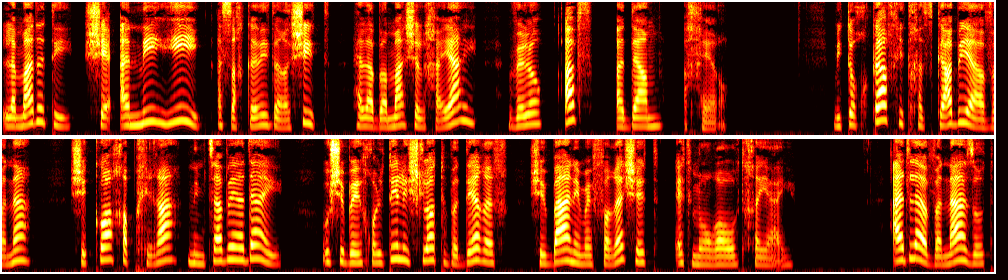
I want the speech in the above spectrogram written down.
למדתי שאני היא השחקנית הראשית על הבמה של חיי, ולא אף אדם אחר. מתוך כך התחזקה בי ההבנה שכוח הבחירה נמצא בידיי, ושביכולתי לשלוט בדרך שבה אני מפרשת את מאורעות חיי. עד להבנה הזאת,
